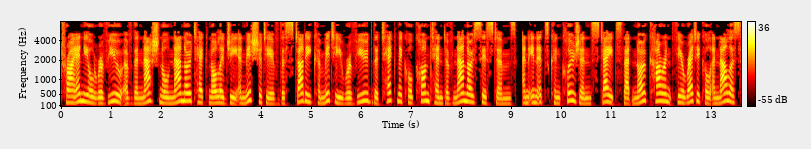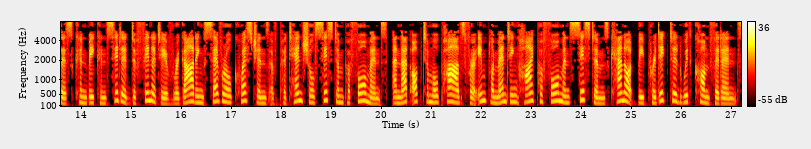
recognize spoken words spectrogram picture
triennial review of the National Nanotechnology Initiative The study committee reviewed the technical content of nanosystems, and in its conclusion states that no current theoretical analysis can be considered definitive regarding several questions of potential system performance, and that optimal paths for implementing high-performance systems cannot be predicted with confidence.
